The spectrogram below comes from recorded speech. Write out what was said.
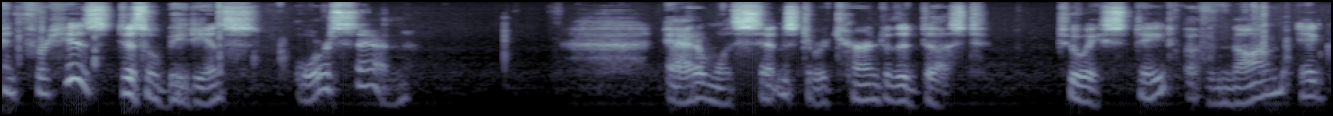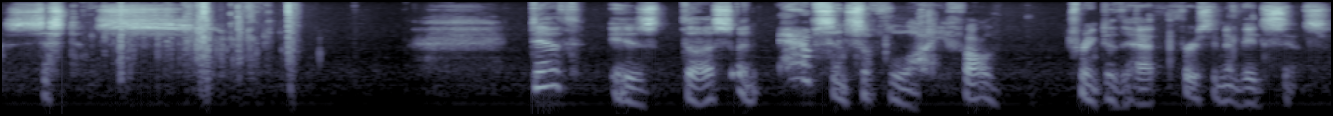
and for his disobedience or sin, Adam was sentenced to return to the dust, to a state of non-existence. Death is thus an absence of life. I'll drink to that. First thing that made sense.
